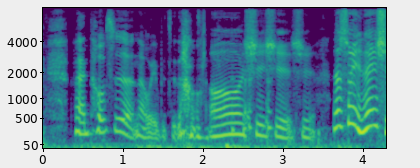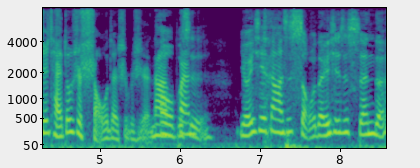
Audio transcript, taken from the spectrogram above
反正偷吃了，那我也不知道。哦，是是是，那所以那些食材都是熟的，是不是？那不是。有一些当然是熟的，一些是生的。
